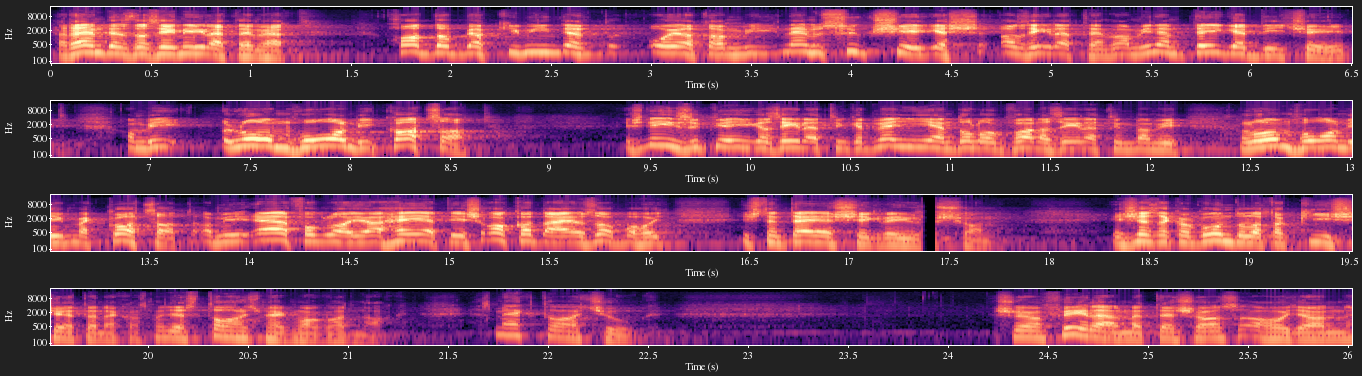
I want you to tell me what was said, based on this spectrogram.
rendezd az én életemet, hadd dobjak ki mindent olyat, ami nem szükséges az életemben, ami nem téged dicsőít, ami lom, holmi, kacat. És nézzük végig az életünket, mennyi ilyen dolog van az életünkben, ami lom, holmi, meg kacat, ami elfoglalja a helyet és akadályoz abba, hogy Isten teljességre jusson. És ezek a gondolatok kísértenek, azt mondja, ezt tarts meg magadnak. Ezt megtartsuk. És olyan félelmetes az, ahogyan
